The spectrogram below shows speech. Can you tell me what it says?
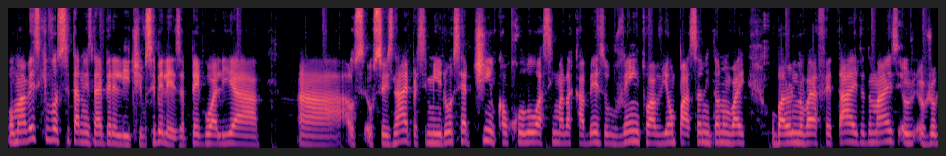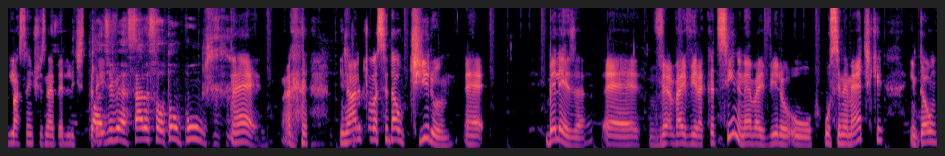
Uma vez que você tá no Sniper Elite, você, beleza, pegou ali a, a, o, o, seu sniper, se mirou certinho, calculou acima da cabeça o vento, o avião passando, então não vai, o barulho não vai afetar e tudo mais. Eu, eu joguei bastante o Sniper Elite 3. O adversário soltou um pum. É. e na hora que você dá o tiro, é, beleza, é, vai vir a cutscene, né? Vai vir o, o cinematic, então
